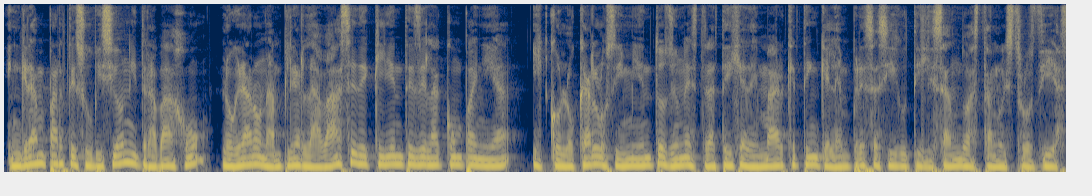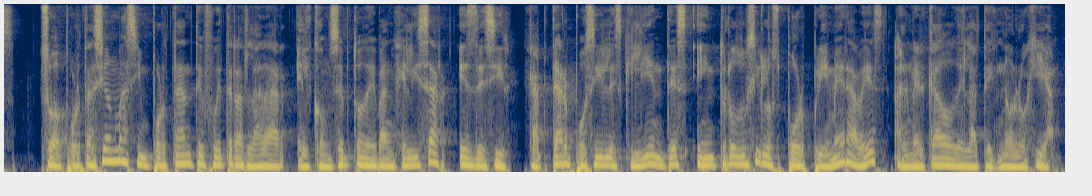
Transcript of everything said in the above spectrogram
En gran parte su visión y trabajo lograron ampliar la base de clientes de la compañía y colocar los cimientos de una estrategia de marketing que la empresa sigue utilizando hasta nuestros días. Su aportación más importante fue trasladar el concepto de evangelizar, es decir, captar posibles clientes e introducirlos por primera vez al mercado de la tecnología.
